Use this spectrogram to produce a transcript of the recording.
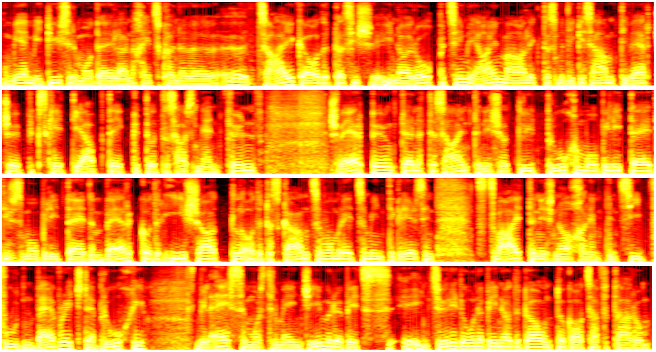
Und wir haben mit unserem Modell eigentlich jetzt können äh, zeigen, oder? Das ist in Europa ziemlich einmalig, dass man die gesamte Wertschöpfungskette abdecken tut. Das heißt, wir haben fünf Schwerpunkte. Das eine ist die Leute brauchen Mobilität. Ist es Mobilität am Berg oder E-Shuttle oder das Ganze, wo wir jetzt am Integrieren sind. Das Zweite ist nachher im Prinzip Food and Beverage, den brauche ich, weil essen muss der Mensch immer, ob ich jetzt in Zürich unten bin oder da und da geht es einfach darum,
